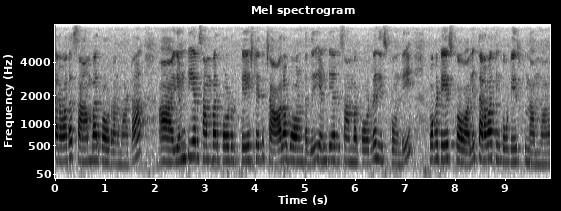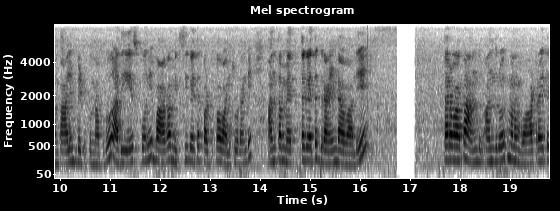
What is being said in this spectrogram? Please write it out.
తర్వాత సాంబార్ పౌడర్ అనమాట. ఎంటీఆర్ సాంబార్ పౌడర్ టేస్ట్ అయితే చాలా బాగుంటుంది. ఎంటీఆర్ సాంబార్ పౌడరే తీసుకోండి. ఒకటి వేసుకోవాలి. తర్వాత ఇంకొకటి వేసుకుందాం మనం తాలింపు పెట్టుకున్నప్పుడు. అది వేసుకొని బాగా మిక్సీకి అయితే పట్టుకోవాలి. చూడండి అంత మెత్తగా అయితే గ్రైండ్ అవ్వాలి. తర్వాత అందు అందులోకి మనం వాటర్ అయితే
